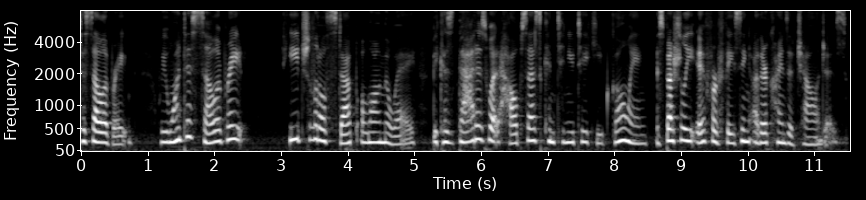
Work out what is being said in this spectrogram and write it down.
to celebrate. We want to celebrate each little step along the way because that is what helps us continue to keep going, especially if we're facing other kinds of challenges.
